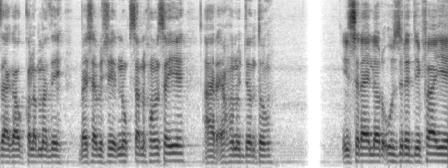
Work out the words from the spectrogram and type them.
জাগা অকলন মাঝে বেশা বেশি নোকসান পৌঁছাইয়ে আর এখন পর্যন্ত ইসরায়েলের উজরে দিফাইয়ে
